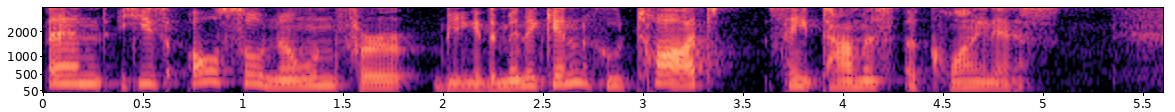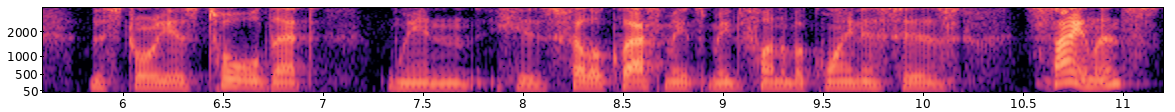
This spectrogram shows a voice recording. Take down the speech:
And he's also known for being a Dominican who taught St. Thomas Aquinas. The story is told that when his fellow classmates made fun of Aquinas's silence,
